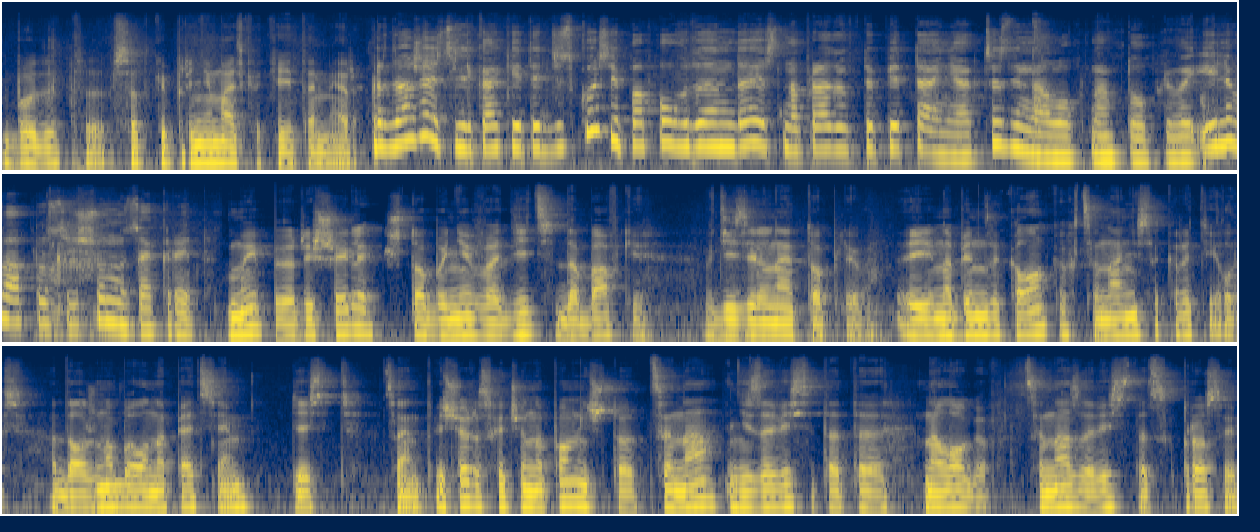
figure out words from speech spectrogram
будут э, все-таки принимать какие-то меры. Продолжаются ли какие-то дискуссии по поводу НДС на продукты питания, акцизный налог на топливо или вопрос решен закрыт? Мы решили, чтобы не вводить добавки в дизельное топливо. И на бензоколонках цена не сократилась, а должно было на 5, 7, 10 центов. Еще раз хочу напомнить, что цена не зависит от э, налогов. Цена зависит от спроса и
